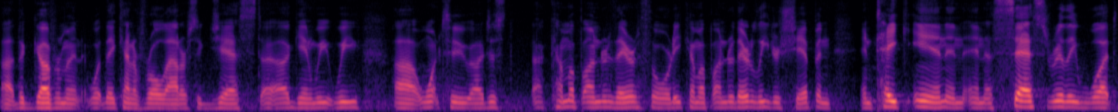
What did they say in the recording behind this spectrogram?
uh, the government, what they kind of roll out or suggest. Uh, again, we, we uh, want to uh, just uh, come up under their authority, come up under their leadership, and, and take in and, and assess really what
